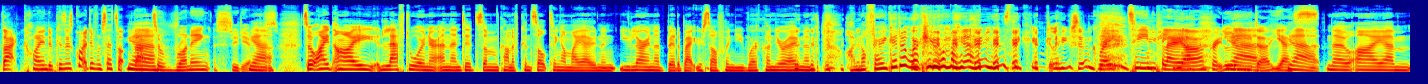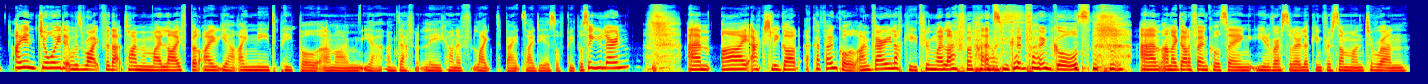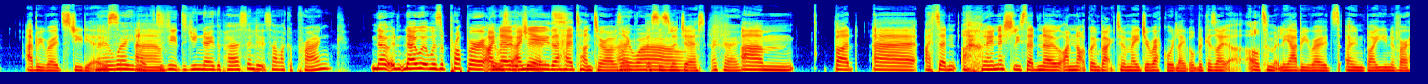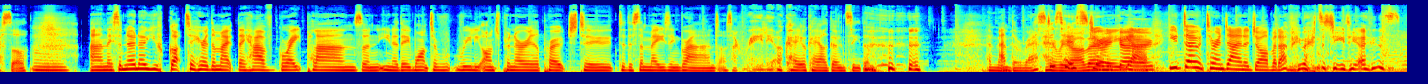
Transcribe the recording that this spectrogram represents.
that kind of because it's quite a different setup Yeah. that to running a studio. Yeah. So I I left Warner and then did some kind of consulting on my own, and you learn a bit about yourself when you work on your own. And I'm not very good at working on my own. Is the conclusion. Great team player, Yeah. great leader. Yes. Yeah. No, I um I enjoyed it. it was right for that time in my life, but I yeah, I need people and I'm yeah, I'm definitely kind of like to bounce ideas off people. So you learn. Um I actually got a phone call. I'm very lucky through my life I've had some good phone calls. um and I got a phone call saying Universal are looking for someone to run Abbey Road Studios. No way. Um, did you did you know the person? Did it sound like a prank? no, no, it was a proper. I It was know. I knew the headhunter. I was Oh, like, this is legit. Okay. Um, but uh, I said I initially said no. I'm not going back to a major record label because I ultimately Abbey Road's owned by Universal, Mm. and they said no, no. You've got to hear them out. They have great plans, and you know they want a really entrepreneurial approach to to this amazing brand. I was like, really? Okay, okay. I'll go and see them. And then and the rest is we are. There we history. Yeah, you don't turn down a job at Abbey Road Studios.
